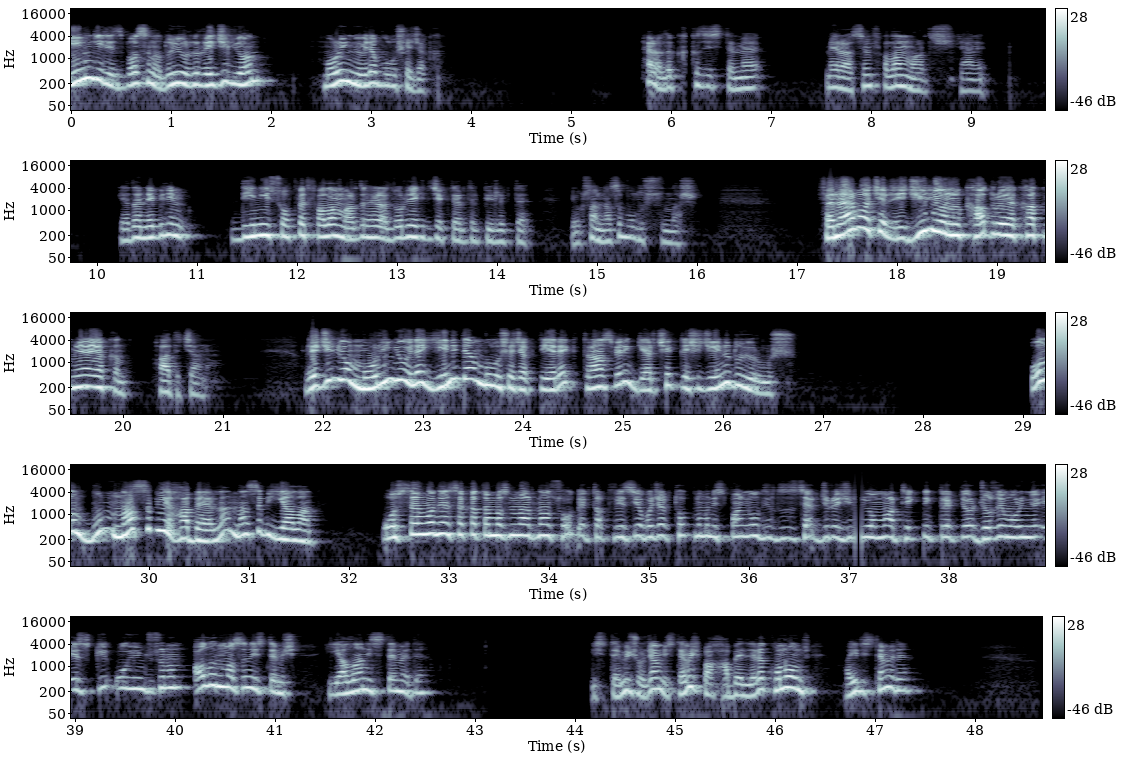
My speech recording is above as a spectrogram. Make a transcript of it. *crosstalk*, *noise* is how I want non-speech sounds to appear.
İngiliz basını duyurdu. Regillion Mourinho ile buluşacak. Herhalde kız isteme merasim falan vardır. Yani ya da ne bileyim dini sohbet falan vardır. Herhalde oraya gideceklerdir birlikte. Yoksa nasıl buluşsunlar? Fenerbahçe Regillion'u kadroya katmaya yakın. Hadi canım. Regillion Mourinho ile yeniden buluşacak diyerek transferin gerçekleşeceğini duyurmuş. Oğlum bu nasıl bir haber lan? Nasıl bir yalan? Osterwolde'nin sakatlamasının ardından sol bek takviyesi yapacak Tottenham'ın İspanyol yıldızı Sergio Reguilon var. Teknik direktör Jose Mourinho eski oyuncusunun alınmasını istemiş. Yalan istemedi. İstemiş hocam istemiş. Bak haberlere konu olmuş. Hayır istemedi.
